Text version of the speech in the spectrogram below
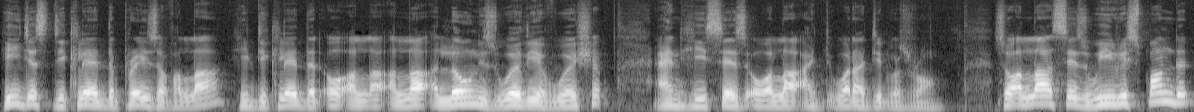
He just declared the praise of Allah. He declared that, Oh Allah, Allah alone is worthy of worship. And he says, Oh Allah, I, what I did was wrong. So Allah says, We responded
